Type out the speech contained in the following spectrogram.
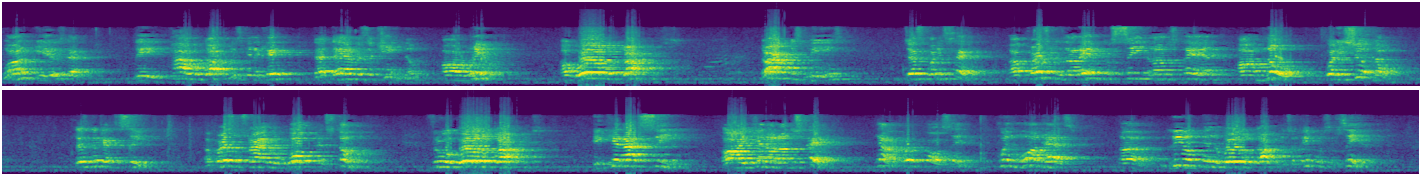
One is that the power of darkness indicates that there is a kingdom or a realm, a world of darkness. Darkness means just what it said. A person is unable to see and understand or know what he should know. Let's look at the scene. A person trying to walk and stumble through a world of darkness. He cannot see or he cannot understand. Now, what Paul saying? When one has uh, lived in the world of darkness, of ignorance of sin,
